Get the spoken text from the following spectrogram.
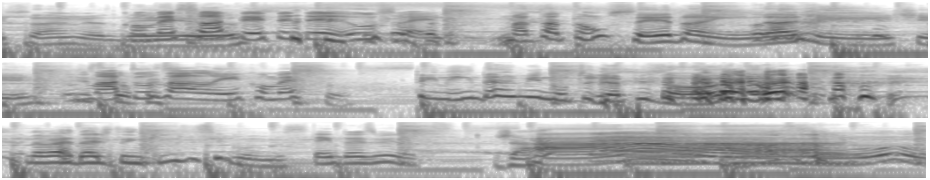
isso, ai meu Deus. Começou a ter, ter, ter os velhos. Mas tá tão cedo ainda, gente. Os. Matusalém começou. Tem nem 10 minutos de episódio. Na verdade, tem 15 segundos. Tem dois minutos. Já? Ah! Nossa,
